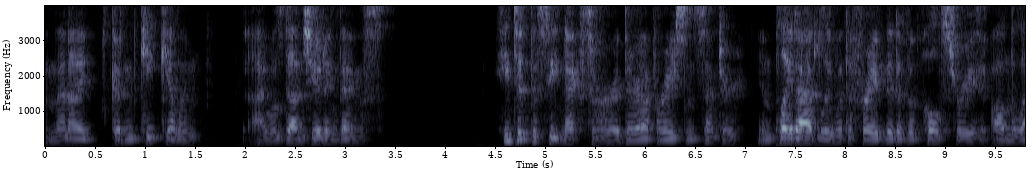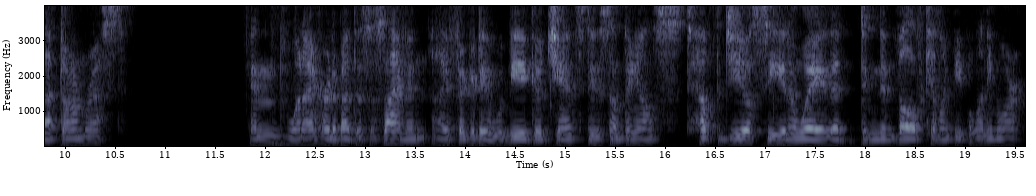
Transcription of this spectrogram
and then I couldn't keep killing. I was done shooting things. He took the seat next to her at their operations center and played idly with a frayed bit of upholstery on the left armrest. And when I heard about this assignment, I figured it would be a good chance to do something else, to help the GOC in a way that didn't involve killing people anymore.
